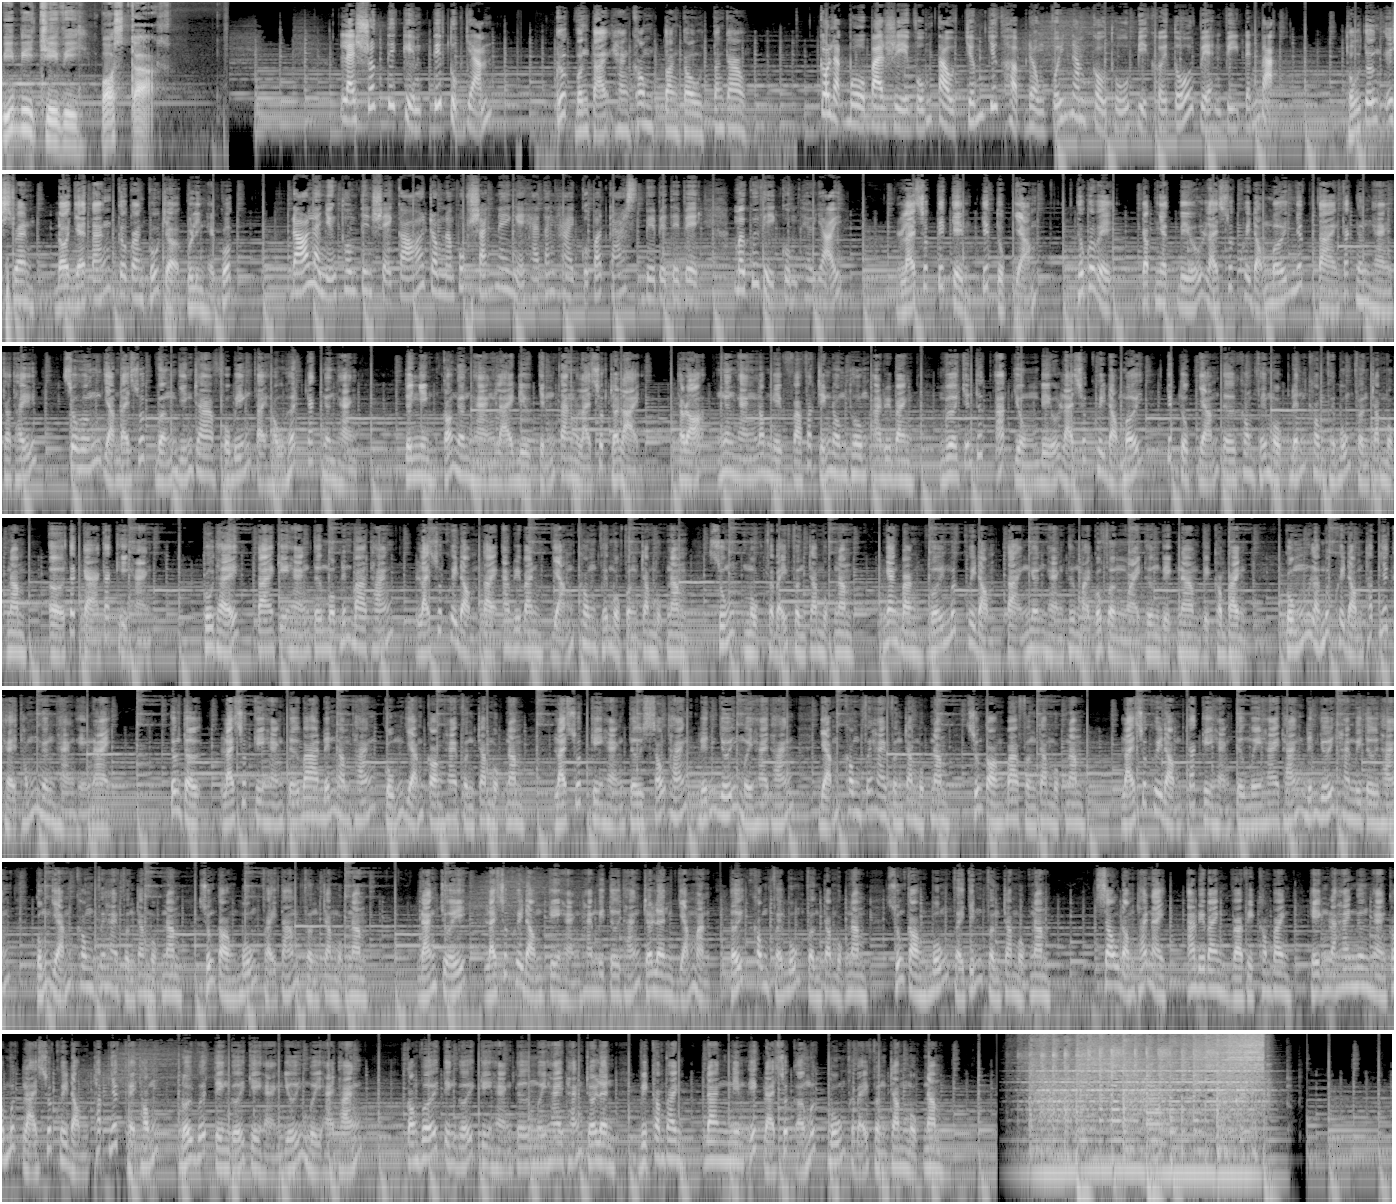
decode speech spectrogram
BBTV Postcard Lãi suất tiết kiệm tiếp tục giảm. Cước vận tải hàng không toàn cầu tăng cao. Câu lạc bộ Bà Rịa Vũng Tàu chấm dứt hợp đồng với 5 cầu thủ bị khởi tố về hành vi đánh bạc. Thủ tướng Israel đòi giải tán cơ quan cứu trợ của Liên Hiệp Quốc. Đó là những thông tin sẽ có trong 5 phút sáng nay ngày 2 tháng 2 của podcast BBTV. Mời quý vị cùng theo dõi. Lãi suất tiết kiệm tiếp tục giảm. Thưa quý vị, cập nhật biểu lãi suất huy động mới nhất tại các ngân hàng cho thấy xu hướng giảm lãi suất vẫn diễn ra phổ biến tại hầu hết các ngân hàng. Tuy nhiên, có ngân hàng lại điều chỉnh tăng lãi suất trở lại. Theo đó, Ngân hàng Nông nghiệp và Phát triển Nông thôn Agribank vừa chính thức áp dụng biểu lãi suất huy động mới, tiếp tục giảm từ 0,1 đến 0,4% một năm ở tất cả các kỳ hạn. Cụ thể, tại kỳ hạn từ 1 đến 3 tháng, lãi suất huy động tại Agribank giảm 0,1% một năm xuống 1,7% một năm, ngang bằng với mức huy động tại Ngân hàng Thương mại Cổ phần Ngoại thương Việt Nam Vietcombank, cũng là mức huy động thấp nhất hệ thống ngân hàng hiện nay. Tương tự, lãi suất kỳ hạn từ 3 đến 5 tháng cũng giảm còn 2% một năm, lãi suất kỳ hạn từ 6 tháng đến dưới 12 tháng giảm 0,2% một năm xuống còn 3% một năm. Lãi suất huy động các kỳ hạn từ 12 tháng đến dưới 24 tháng cũng giảm 0,2% một năm xuống còn 4,8% một năm. Đáng chú ý, lãi suất huy động kỳ hạn 24 tháng trở lên giảm mạnh tới 0,4% một năm xuống còn 4,9% một năm. Sau động thái này, Agribank và Vietcombank hiện là hai ngân hàng có mức lãi suất huy động thấp nhất hệ thống đối với tiền gửi kỳ hạn dưới 12 tháng. Còn với tiền gửi kỳ hạn từ 12 tháng trở lên, Vietcombank đang niêm yết lãi suất ở mức 4,7% một năm.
